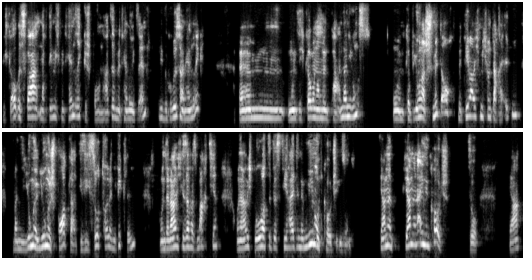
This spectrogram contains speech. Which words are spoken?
Ich glaube, es war, nachdem ich mit Hendrik gesprochen hatte, mit Hendrik Senf. Liebe Grüße an Hendrik. Ähm, und ich glaube noch mit ein paar anderen Jungs. Und ich glaube, Jonas Schmidt auch, mit dem habe ich mich unterhalten. Das waren junge, junge Sportler, die sich so toll entwickeln. Und dann habe ich gesagt, was macht ihr? Und dann habe ich beobachtet, dass die halt in einem Remote-Coaching sind. Die haben, die haben einen eigenen Coach. So. Ja,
